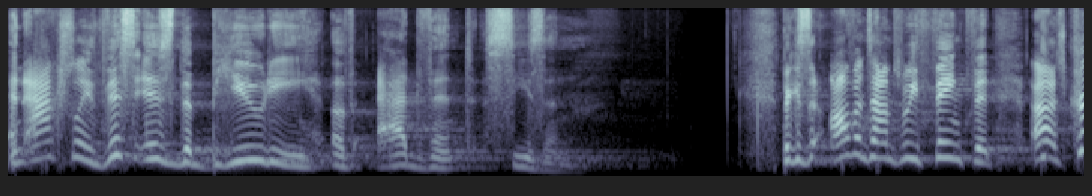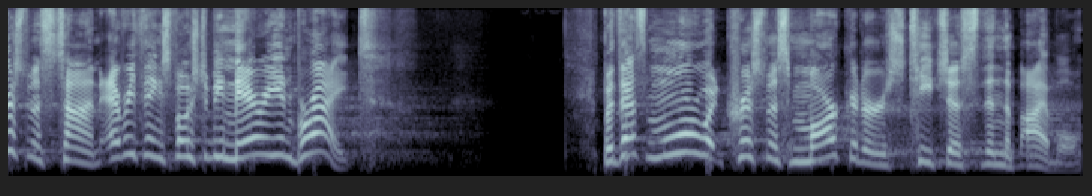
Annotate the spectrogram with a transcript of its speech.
And actually, this is the beauty of Advent season. Because oftentimes we think that ah, it's Christmas time, everything's supposed to be merry and bright. But that's more what Christmas marketers teach us than the Bible.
